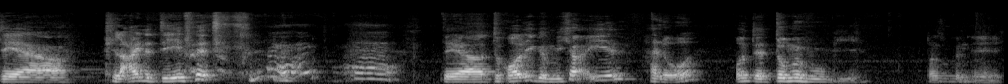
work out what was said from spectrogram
der kleine David, der drollige Michael Hallo? und der dumme Hugi. Das bin ich.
